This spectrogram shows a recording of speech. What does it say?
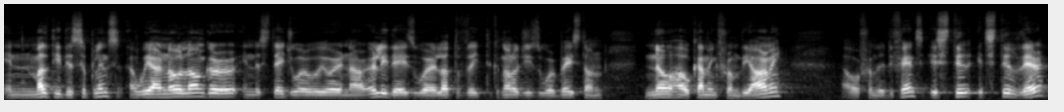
in multi-disciplines. Uh, we are no longer in the stage where we were in our early days, where a lot of the technologies were based on know-how coming from the army or from the defense. It's still, it's still there,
